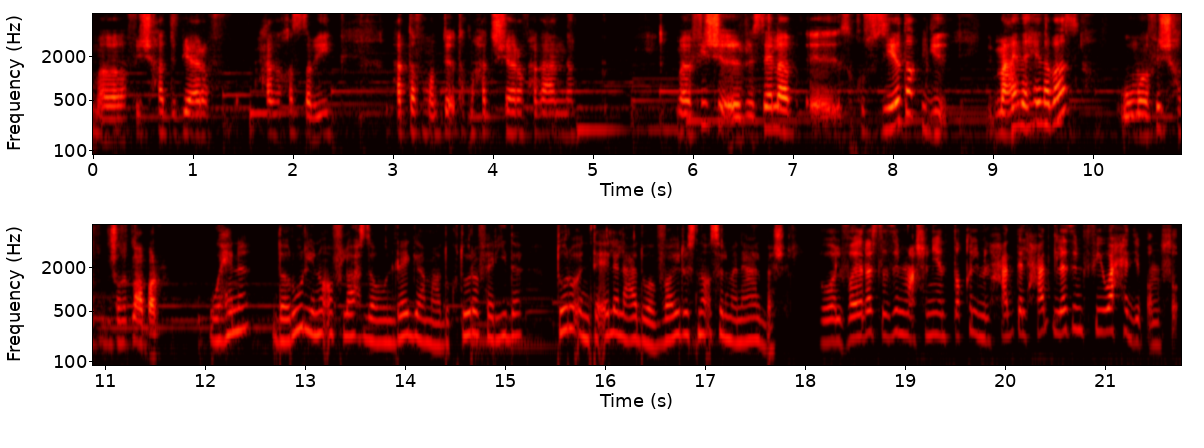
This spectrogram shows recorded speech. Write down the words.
ما فيش حد بيعرف حاجة خاصة بيك حتى في منطقتك ما حدش يعرف حاجة عنك. ما فيش رسالة آه، خصوصيتك معانا هنا بس وما فيش مش هتطلع بره. وهنا ضروري نقف لحظة ونراجع مع دكتورة فريدة طرق انتقال العدوى بفيروس نقص المناعة البشري. هو الفيروس لازم عشان ينتقل من حد لحد لازم في واحد يبقى مصاب.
